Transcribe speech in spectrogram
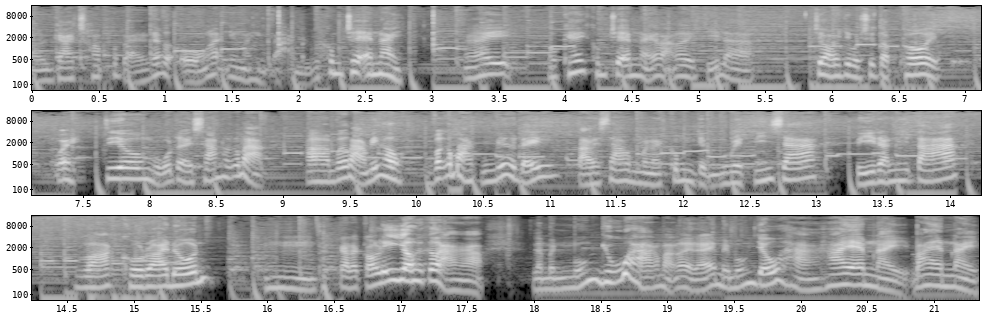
ờ, uh, Garchomp có vẻ rất là ổn á nhưng mà hiện tại mình cũng không chơi em này. Đấy ok không chơi em này các bạn ơi chỉ là cho cho một sưu tập thôi. Uầy, Tio ngủ trời sáng thôi các bạn. À, các bạn biết không? Và các bạn cũng biết rồi đấy tại sao mình lại không nhận Red Ninja Piranita và Coridon uhm, thật ra là có lý do các bạn à là mình muốn giấu hàng các bạn ơi. Đấy mình muốn giấu hàng hai em này ba em này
